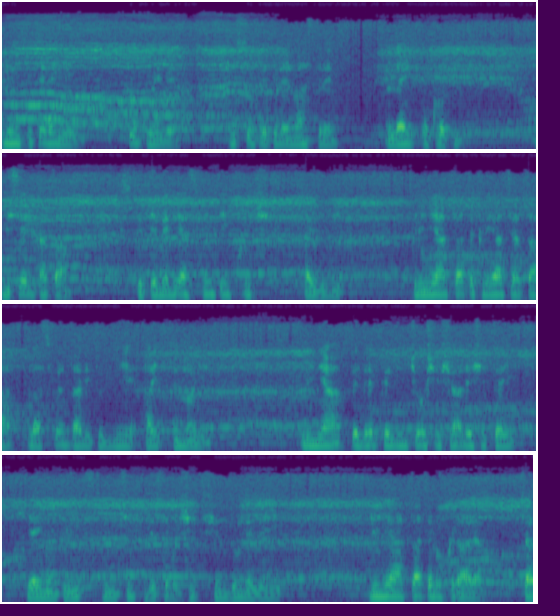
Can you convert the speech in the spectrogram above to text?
Prin puterea ei, trupurile și sufletele noastre le-ai ocrotit. Biserica ta, pe temelia Sfintei Cruci, ai iubit. Prin ea toată creația ta la Sfânta Liturghie ai înnoit. Prin ea, pe drept credincioșii și aleșii tăi, i-ai mântuit, sfințit, desăvârșit și îndumnezeit. Prin ea toată lucrarea cea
